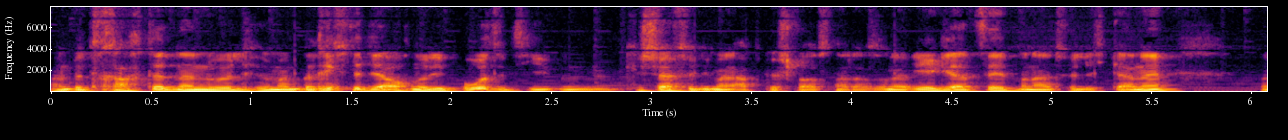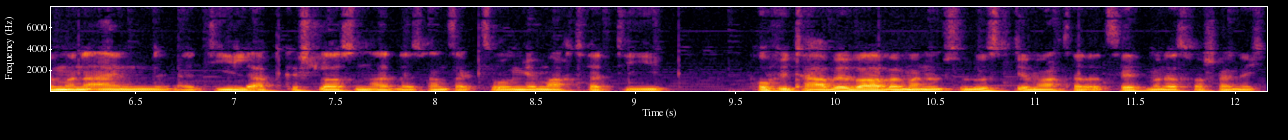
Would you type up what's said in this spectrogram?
man betrachtet dann natürlich und man berichtet ja auch nur die positiven Geschäfte, die man abgeschlossen hat. Also eine Regel erzählt man natürlich gerne, wenn man einen Deal abgeschlossen hat, eine Transaktion gemacht hat, die profitabel war. Wenn man einen Verlust gemacht hat, erzählt man das wahrscheinlich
